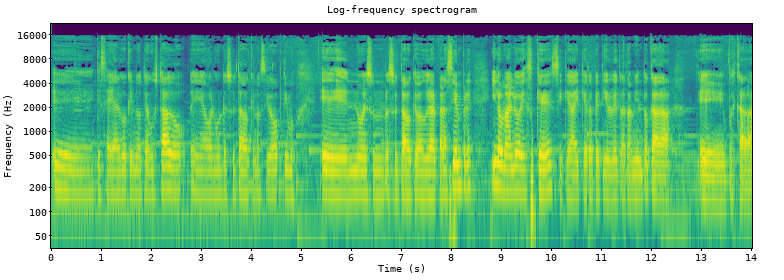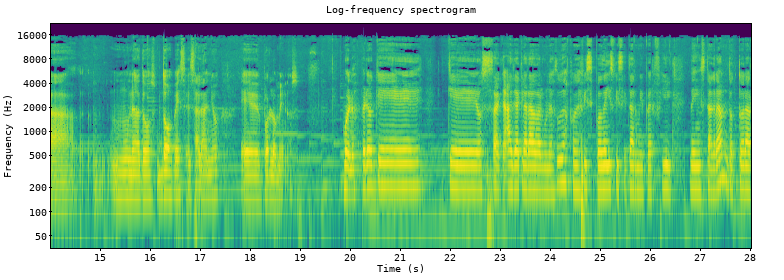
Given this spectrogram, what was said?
que si hay algo que no te ha gustado o algún resultado que no ha sido óptimo, eh, no es un resultado que va a durar para siempre y lo malo es que sí que hay que repetir el tratamiento cada, eh, pues cada una, dos, dos veces al año eh, por lo menos. Bueno, espero que, que os haya aclarado algunas dudas, podéis visitar mi perfil de Instagram, doctora.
